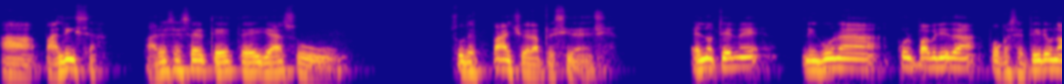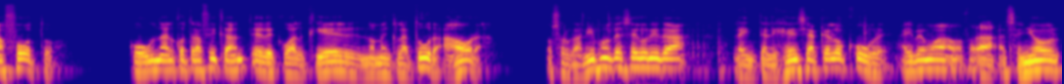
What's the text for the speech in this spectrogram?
a Paliza. Parece ser que este es ya su, su despacho de la presidencia. Él no tiene ninguna culpabilidad porque se tire una foto con un narcotraficante de cualquier nomenclatura. Ahora, los organismos de seguridad, la inteligencia que lo cubre, ahí vemos al señor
